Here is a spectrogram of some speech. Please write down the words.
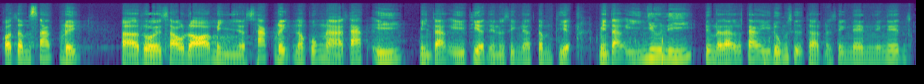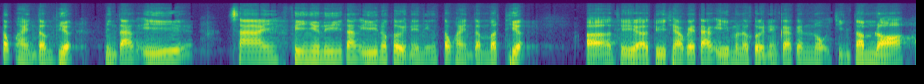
có tâm xác định à, rồi sau đó mình xác định nó cũng là tác ý. Mình tác ý thiện thì nó sinh ra tâm thiện. Mình tác ý như lý tức là tác ý đúng sự thật nó sinh lên những cái tốc hành tâm thiện. Mình tác ý sai phi như lý tác ý nó khởi lên những tốc hành tâm bất thiện. À, thì à, tùy theo cái tác ý mà nó khởi lên các cái nội trình tâm đó.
